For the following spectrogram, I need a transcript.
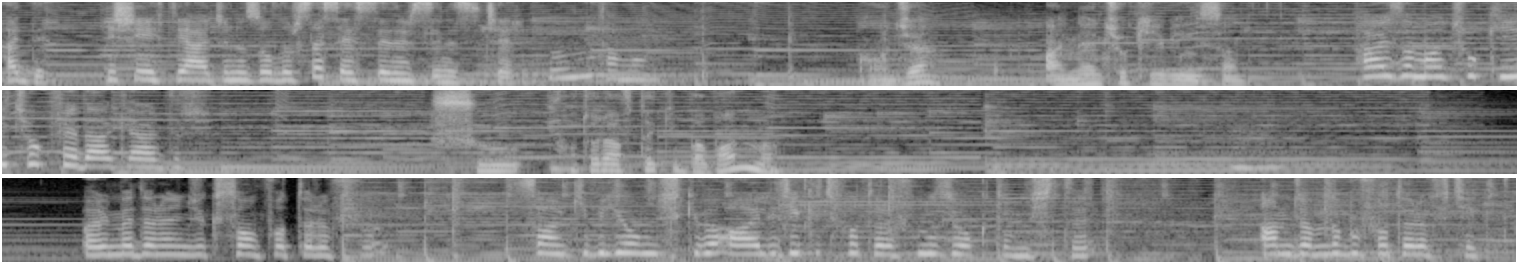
Hadi bir şeye ihtiyacınız olursa seslenirsiniz içeri. Tamam. Gonca, annen çok iyi bir insan. Her zaman çok iyi, çok fedakardır. Şu fotoğraftaki baban mı? Ölmeden önceki son fotoğrafı. Sanki biliyormuş gibi ailecek hiç fotoğrafımız yok demişti. Amcam da bu fotoğrafı çekti.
